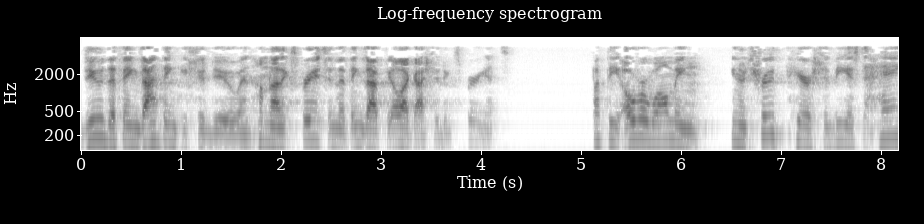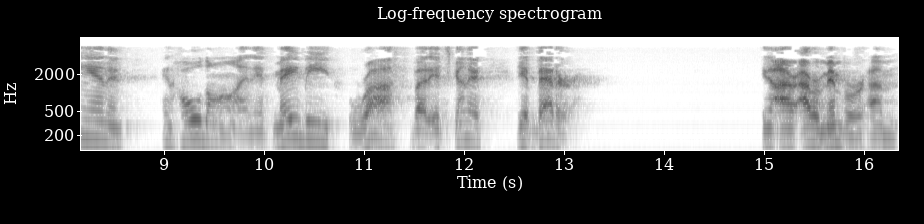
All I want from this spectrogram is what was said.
do the things I think you should do, and I'm not experiencing the things I feel like I should experience? But the overwhelming, you know, truth here should be is to hang in and, and hold on. It may be rough, but it's going to get better. You know, I, I remember, um,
